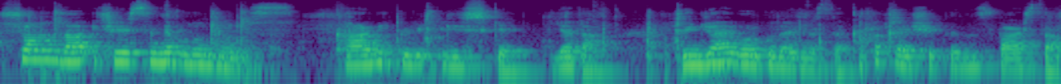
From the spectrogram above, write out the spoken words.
şu anda içerisinde bulunduğunuz karmik bir ilişki ya da güncel vurgularınızda kafa karışıklığınız varsa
